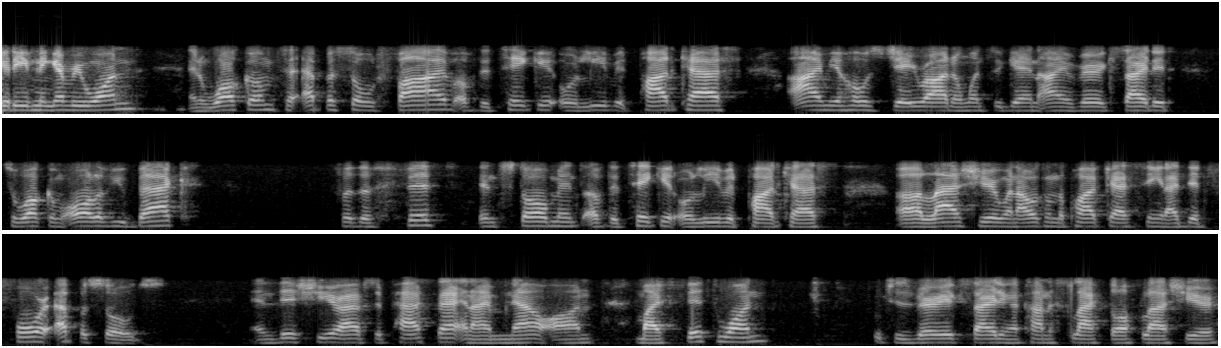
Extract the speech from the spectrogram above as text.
Good evening, everyone, and welcome to episode five of the Take It or Leave It podcast. I'm your host, J Rod, and once again, I am very excited to welcome all of you back for the fifth installment of the Take It or Leave It podcast. Uh, last year, when I was on the podcast scene, I did four episodes, and this year I have surpassed that, and I'm now on my fifth one, which is very exciting. I kind of slacked off last year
